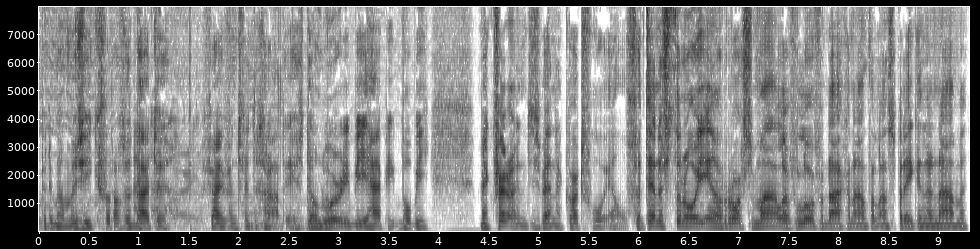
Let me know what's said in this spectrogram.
Prima muziek voor als het 25 graden is. Don't worry, be happy. Bobby McFerrin, is bijna kwart voor elf. Het tennistoernooi in Rosmalen verloor vandaag een aantal aansprekende namen.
